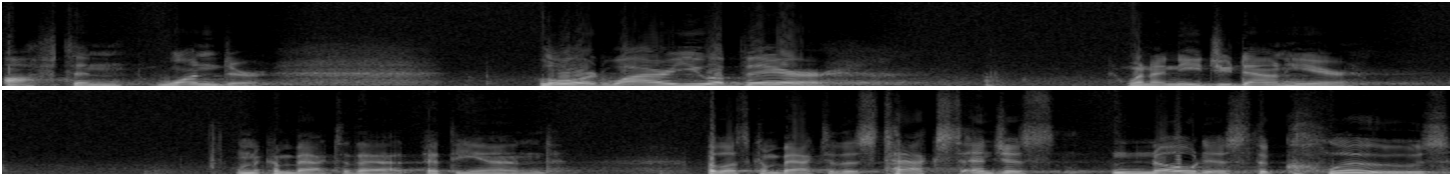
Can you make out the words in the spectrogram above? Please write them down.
often wonder, Lord, why are you up there when I need you down here? I'm going to come back to that at the end. But let's come back to this text and just notice the clues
